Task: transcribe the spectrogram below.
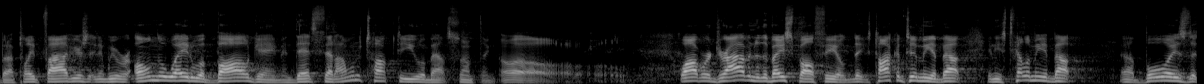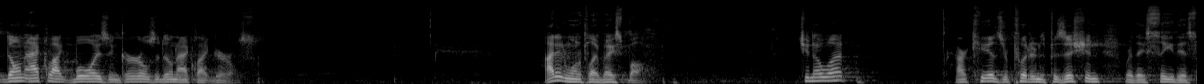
but I played five years, and we were on the way to a ball game, and Dad said, I want to talk to you about something. Oh. While we're driving to the baseball field, he's talking to me about, and he's telling me about uh, boys that don't act like boys and girls that don't act like girls. I didn't want to play baseball. But you know what? Our kids are put in a position where they see this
